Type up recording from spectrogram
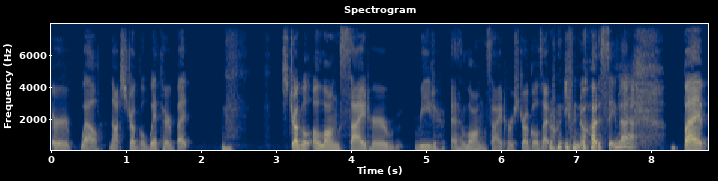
or well, not struggle with her, but struggle alongside her, read alongside her struggles. I don't even know how to say that. But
